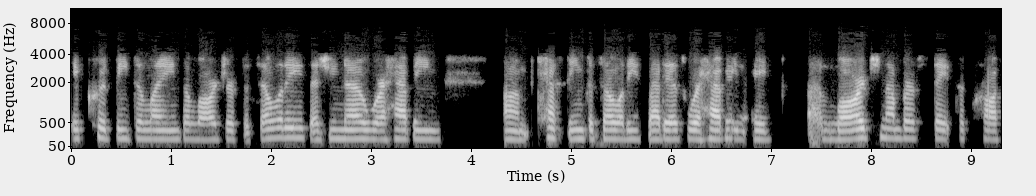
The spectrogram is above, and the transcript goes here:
it could be delaying the larger facilities. As you know, we're having um, testing facilities, that is, we're having a, a large number of states across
